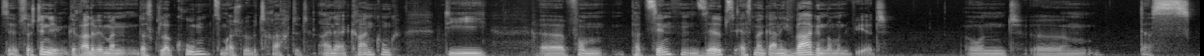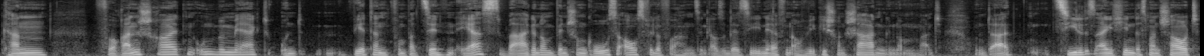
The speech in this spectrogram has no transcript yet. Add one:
Selbstverständlich, gerade wenn man das Glaukom zum Beispiel betrachtet, eine Erkrankung, die äh, vom Patienten selbst erstmal gar nicht wahrgenommen wird. Und ähm, das kann voranschreiten unbemerkt und wird dann vom Patienten erst wahrgenommen, wenn schon große Ausfälle vorhanden sind, also der Sehnerven auch wirklich schon Schaden genommen hat. Und da zielt es eigentlich hin, dass man schaut,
